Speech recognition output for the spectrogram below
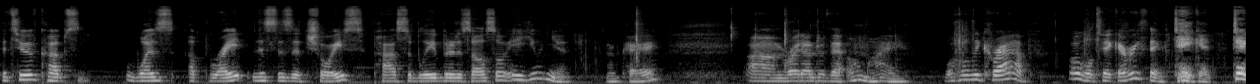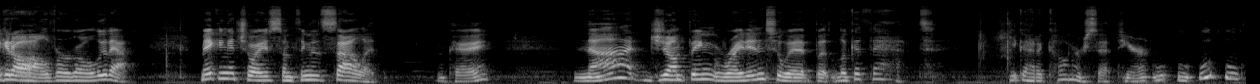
The Two of Cups was upright. This is a choice, possibly, but it is also a union. Okay. Um, right under that. Oh, my. Well, holy crap. Oh, we'll take everything. Take it. Take it all, Virgo. Look at that. Making a choice, something that's solid. Okay. Not jumping right into it, but look at that. You got a counter set here. Ooh, ooh, ooh,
